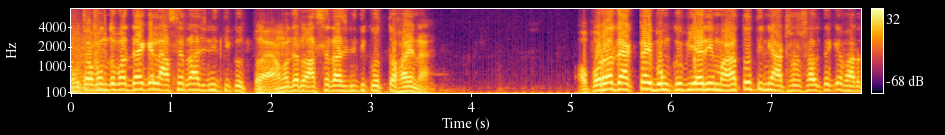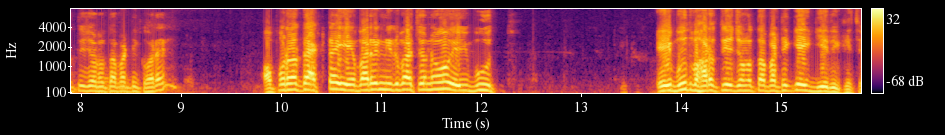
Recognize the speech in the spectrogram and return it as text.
মমতা বন্দ্যোপাধ্যায়কে লাশের রাজনীতি করতে হয়। আমাদের লাশের রাজনীতি করতে হয় না। অপরাধ একটাই, বঙ্কবিহারী মাহাতো, তিনি আঠারো সাল থেকে ভারতীয় জনতা পার্টি করেন। অপরাধ একটাই এবারে নির্বাচনেও এই বুথ এই বুথ ভারতীয় জনতা পার্টিকে এগিয়ে রেখেছে।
